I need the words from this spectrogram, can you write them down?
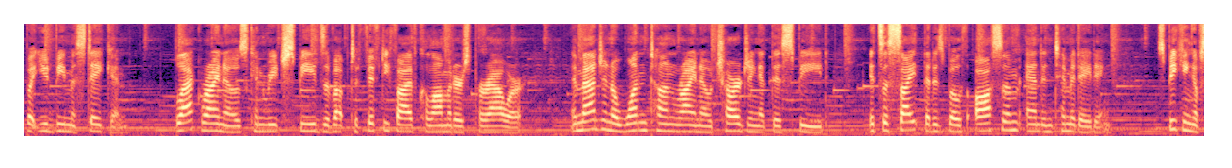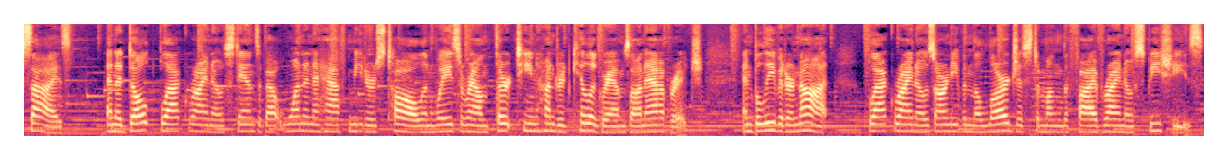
but you'd be mistaken. Black rhinos can reach speeds of up to 55 kilometers per hour. Imagine a one-ton rhino charging at this speed. It's a sight that is both awesome and intimidating. Speaking of size, an adult black rhino stands about one and a half meters tall and weighs around 1,300 kilograms on average. And believe it or not, black rhinos aren't even the largest among the five rhino species.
